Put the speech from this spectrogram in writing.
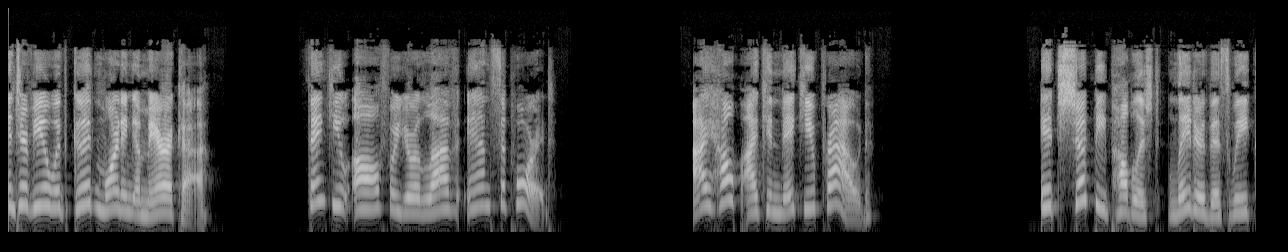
interview with Good Morning America. Thank you all for your love and support. I hope I can make you proud. It should be published later this week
